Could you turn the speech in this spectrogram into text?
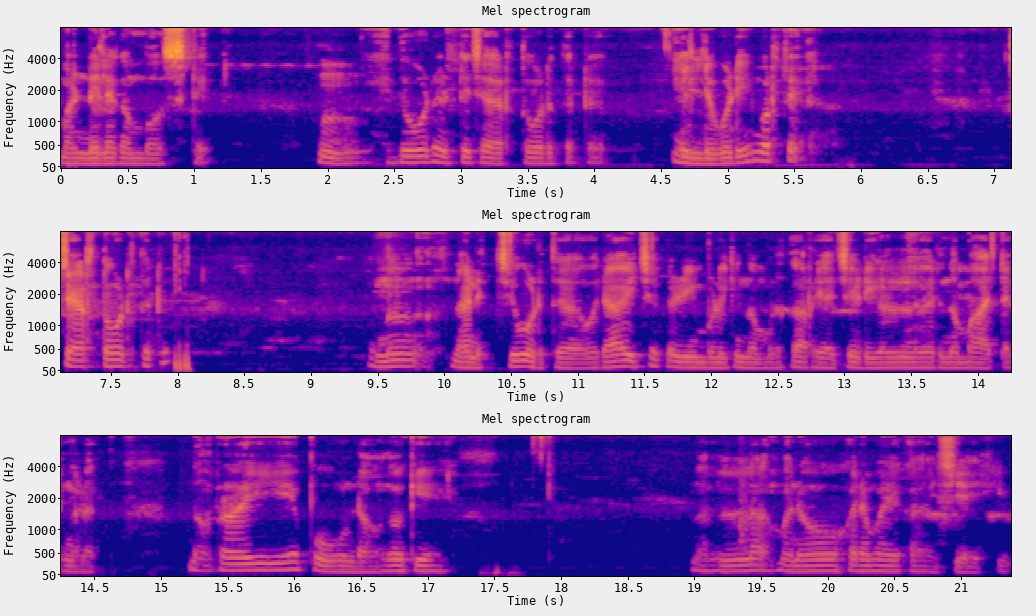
മണ്ണില കമ്പോസ്റ്റ് ഇതുകൂടെ ഇട്ട് ചേർത്ത് കൊടുത്തിട്ട് എല്ലുപൊടിയും കുറച്ച് ചേർത്ത് കൊടുത്തിട്ട് ഒന്ന് നനച്ച് കൊടുത്ത് ഒരാഴ്ച കഴിയുമ്പോഴേക്കും നമ്മൾക്ക് അറിയാം ചെടികളിൽ വരുന്ന മാറ്റങ്ങൾ. നിറയെ പൂവുണ്ടാവും. നോക്കിയേ. നല്ല മനോഹരമായ കാഴ്ചയായിരിക്കും.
